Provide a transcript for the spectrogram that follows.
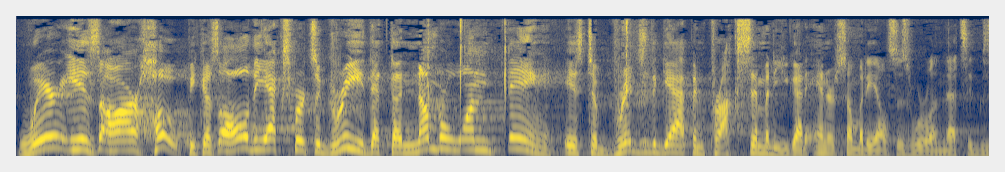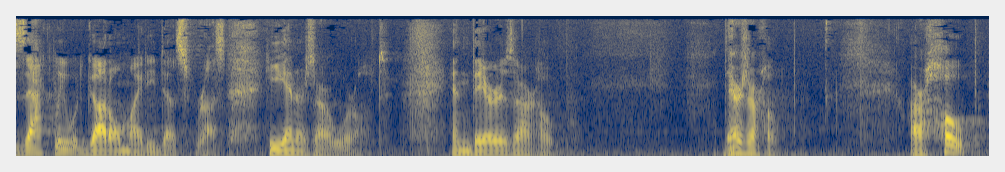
Where is our hope? Because all the experts agree that the number one thing is to bridge the gap in proximity. You got to enter somebody else's world, and that's exactly what God Almighty does for us. He enters our world, and there is our hope. There's our hope. Our hope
